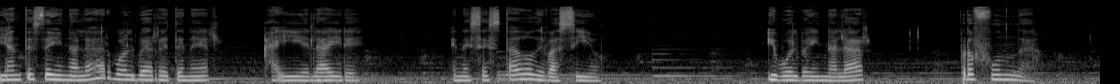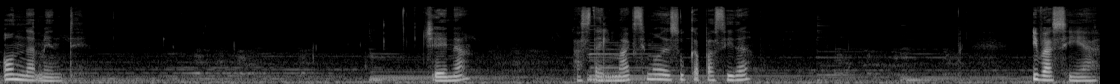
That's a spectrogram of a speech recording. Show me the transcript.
Y antes de inhalar, vuelve a retener ahí el aire en ese estado de vacío. Y vuelve a inhalar profunda, hondamente. Llena hasta el máximo de su capacidad. Y vacía.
